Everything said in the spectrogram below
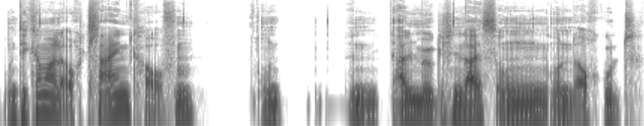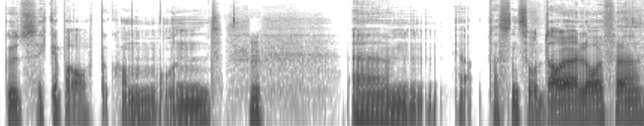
Und die kann man halt auch klein kaufen und in allen möglichen Leistungen und auch gut günstig gebraucht bekommen. Und Hm. ähm, ja, das sind so Dauerläufer,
